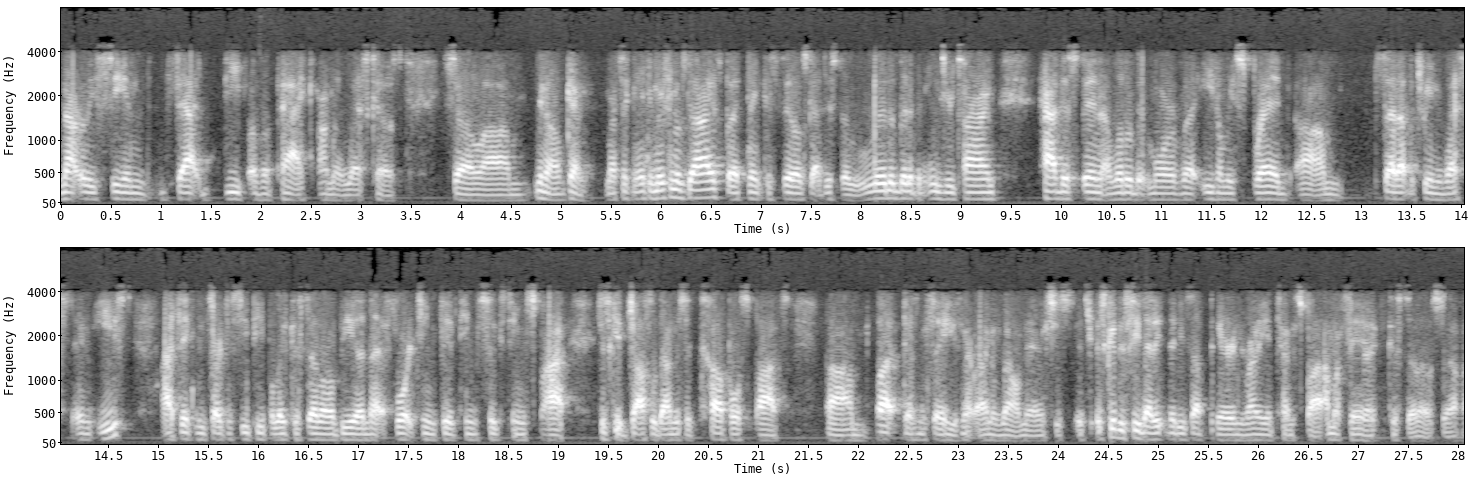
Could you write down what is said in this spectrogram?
We're not really seeing that deep of a pack on the West Coast. So, um, you know, again, I'm not taking anything from those guys, but I think Castillo's got just a little bit of an easier time. Had this been a little bit more of an evenly spread um, setup between West and East, I think we'd start to see people like Castillo be in that 14, 15, 16 spot, just get jostled down just a couple spots. Um, but doesn't say he's not riding well, man. It's just it's, it's good to see that he, that he's up there and running a 10 spot. I'm a fan of Castillo, so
